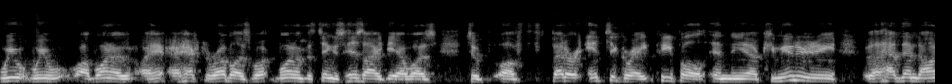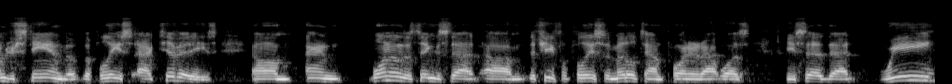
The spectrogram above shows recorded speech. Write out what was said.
we we uh, one of uh, Hector Robles, one of the things his idea was to uh, better integrate people in the uh, community, have them to understand the, the police activities, um, and one of the things that um, the chief of police in Middletown pointed out was he said that we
